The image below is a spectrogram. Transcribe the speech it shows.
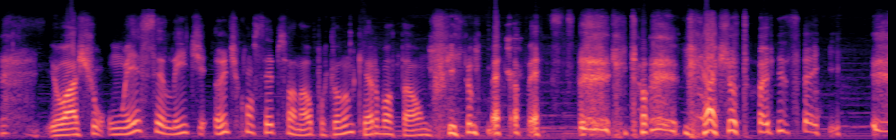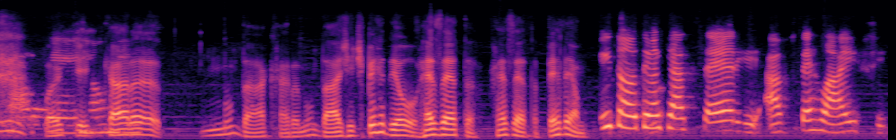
eu acho um excelente anticoncepcional, porque eu não quero botar um filho no metaverso. então, me ajudou nisso aí. Cara, porque, é, cara, não dá, cara, não dá. A gente perdeu. Reseta, reseta, perdemos. Então, eu tenho aqui a série Afterlife,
